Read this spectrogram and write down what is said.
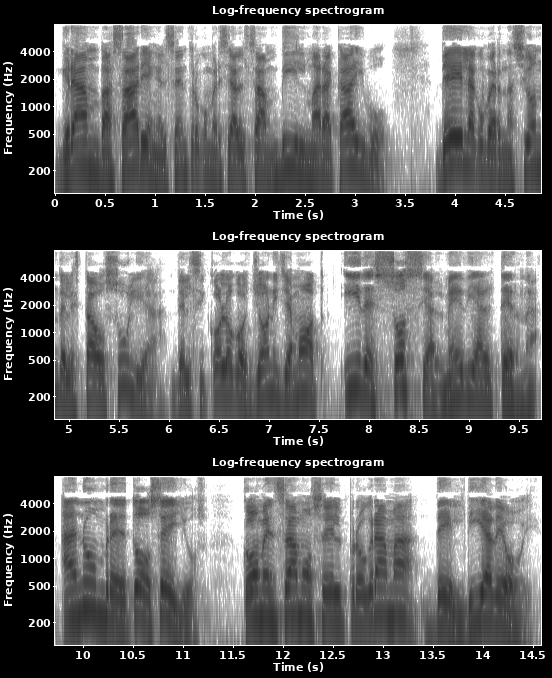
Gran Bazar y en el centro comercial San Bill Maracaibo, de la gobernación del estado Zulia, del psicólogo Johnny Gemot y de Social Media Alterna. A nombre de todos ellos, comenzamos el programa del día de hoy.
